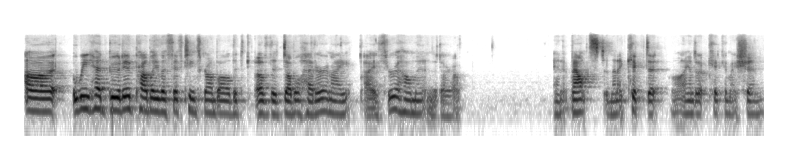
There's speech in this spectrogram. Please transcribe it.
Uh, we had booted probably the 15th ground ball of the, of the double header, and I, I threw a helmet in the dugout and it bounced, and then I kicked it. Well, I ended up kicking my shin.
